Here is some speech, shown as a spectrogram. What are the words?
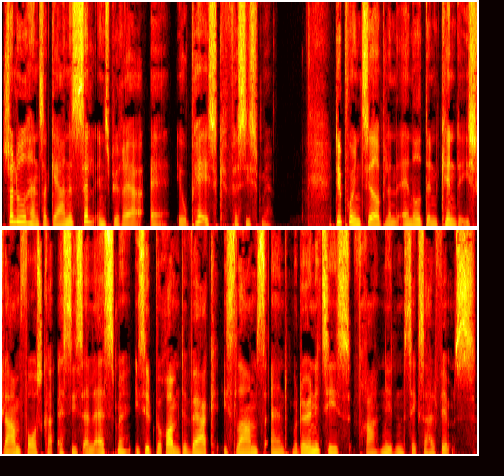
så lod han sig gerne selv inspirere af europæisk fascisme. Det pointerede blandt andet den kendte islamforsker Aziz al-Asme i sit berømte værk Islams and Modernities fra 1996.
